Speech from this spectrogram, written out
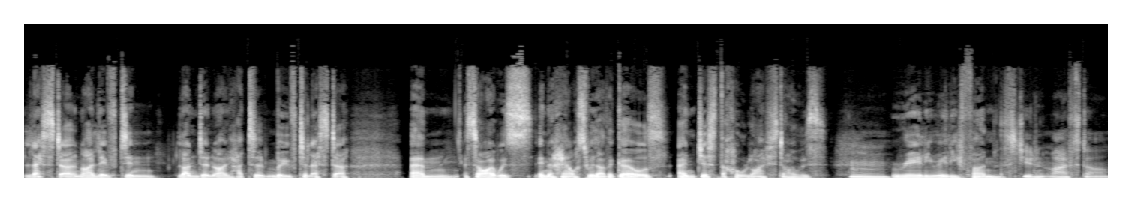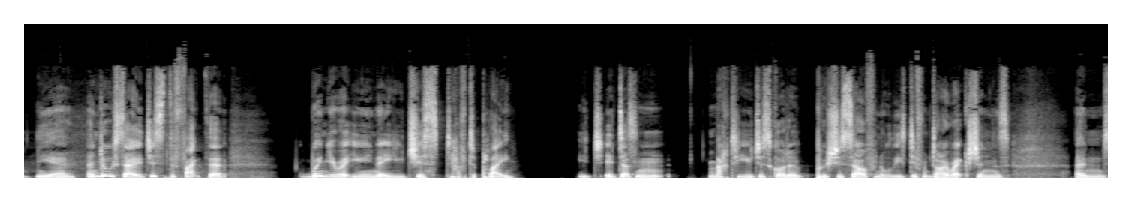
Leicester and I lived in London, I had to move to Leicester. Um, so I was in a house with other girls, and just the whole lifestyle was really, really fun. The student lifestyle. Yeah, and also just the fact that when you're at uni, you just have to play. It doesn't matter. You just got to push yourself in all these different directions, and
